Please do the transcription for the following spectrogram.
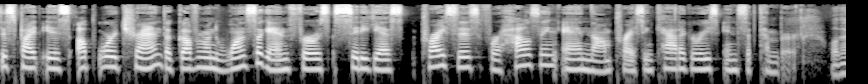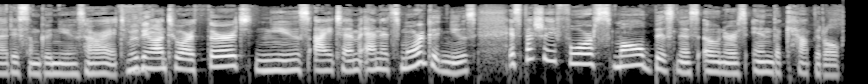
Despite its upward trend, the government once again froze city gas prices for housing and non-pricing categories in September. Well, that is some good news. All right. Moving on to our third news item, and it's more good news, especially for small business owners in the capital.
